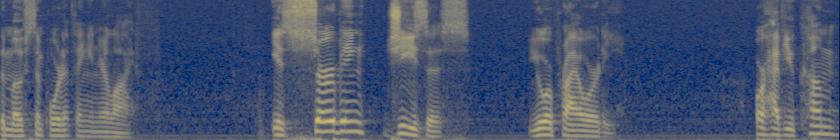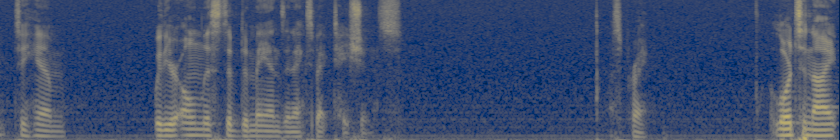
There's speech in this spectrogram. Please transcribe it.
the most important thing in your life? Is serving Jesus your priority? Or have you come to him with your own list of demands and expectations? Let's pray. Lord, tonight,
